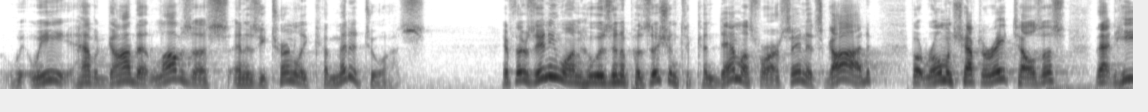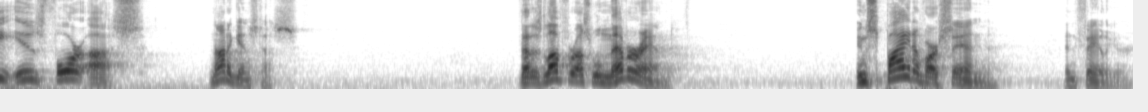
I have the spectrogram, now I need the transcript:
We have a God that loves us and is eternally committed to us. If there's anyone who is in a position to condemn us for our sin, it's God. But Romans chapter 8 tells us that He is for us, not against us. That His love for us will never end, in spite of our sin and failure.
